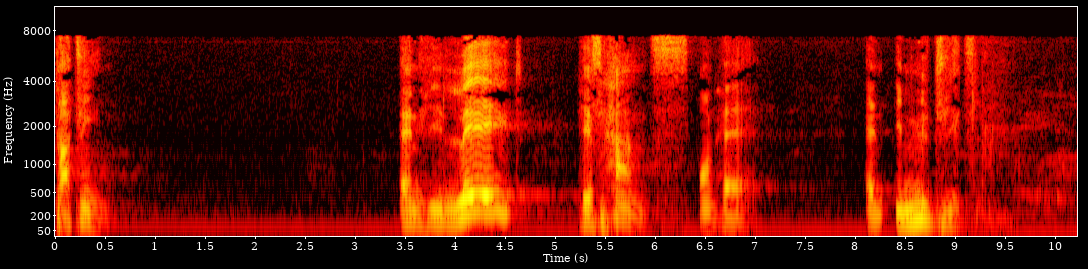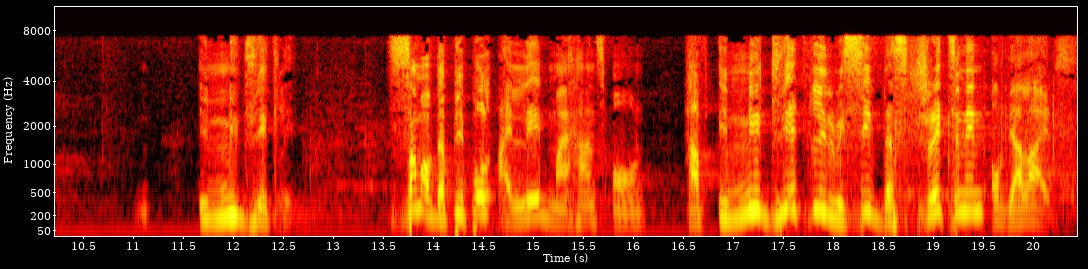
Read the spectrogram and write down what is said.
13. And he laid his hands on her, and immediately, Immediately. Some of the people I laid my hands on have immediately received the straightening of their lives.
